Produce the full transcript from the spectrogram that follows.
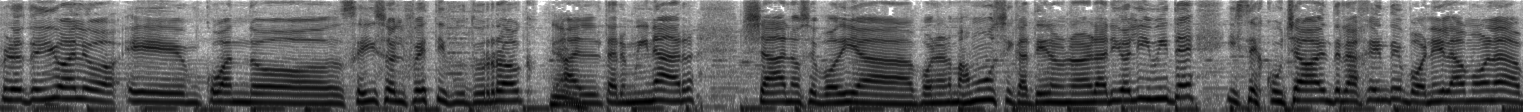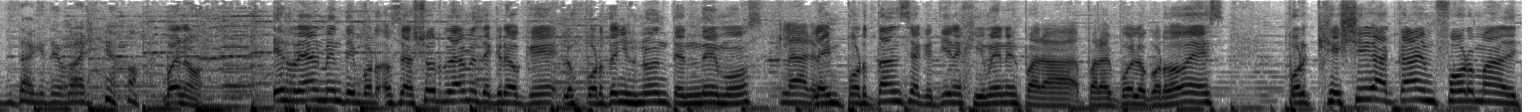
Pero te digo algo, eh, cuando se hizo el Festi Futurock, Mm. al terminar ya no se podía poner más música, tiene un horario límite y se escuchaba entre la gente, poné la mona, la puta que te parió. Bueno, es realmente importante. O sea, yo realmente creo que los porteños no entendemos Claro. la importancia que tiene Jiménez para, para el pueblo cordobés. Porque llega acá en forma de.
